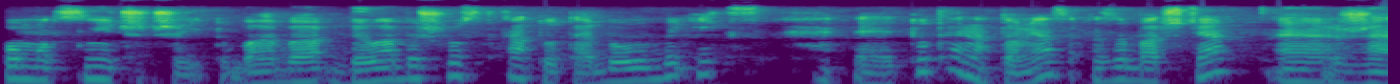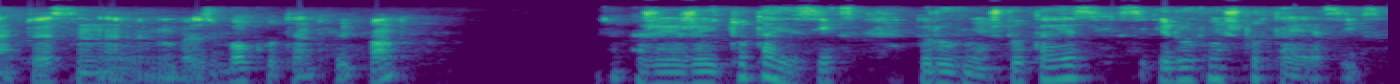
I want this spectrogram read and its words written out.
pomocniczy, czyli tu była- byłaby szóstka, tutaj byłoby x. E, Tutaj natomiast zobaczcie, e, że to jest ten, z boku ten trójkąt, że jeżeli tutaj jest x, to również tutaj jest x i również tutaj jest x.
